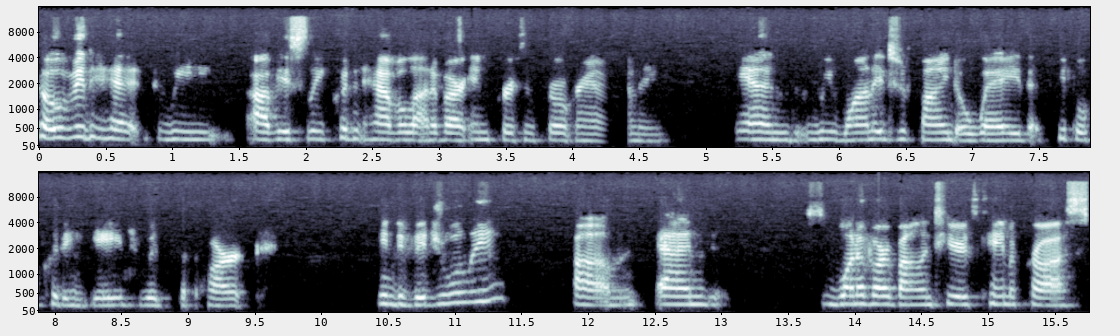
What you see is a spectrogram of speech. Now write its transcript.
COVID hit, we obviously couldn't have a lot of our in-person programming and we wanted to find a way that people could engage with the park individually. Um, and one of our volunteers came across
